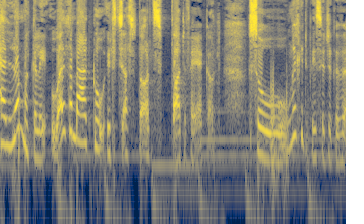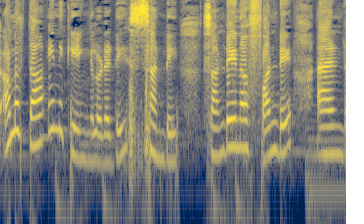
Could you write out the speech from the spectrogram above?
ஹலோ மக்களே. Welcome back to it's just thoughts Spotify account so உங்ககிட்ட பேசிட்டு இருக்குது அமிர்தா. இன்னைக்கு எங்களோட டே சண்டே சண்டேனா ஃபன் டே அண்ட்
